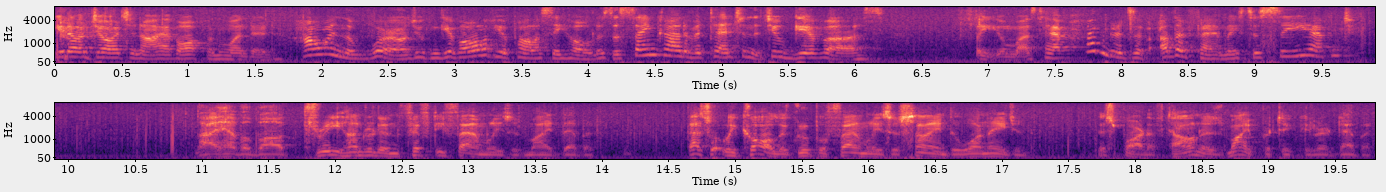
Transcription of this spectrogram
You know, George and I have often wondered how in the world you can give all of your policyholders the same kind of attention that you give us. But you must have hundreds of other families to see, haven't you? I have about 350 families in my debit. That's what we call the group of families assigned to one agent. This part of town is my particular debit.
